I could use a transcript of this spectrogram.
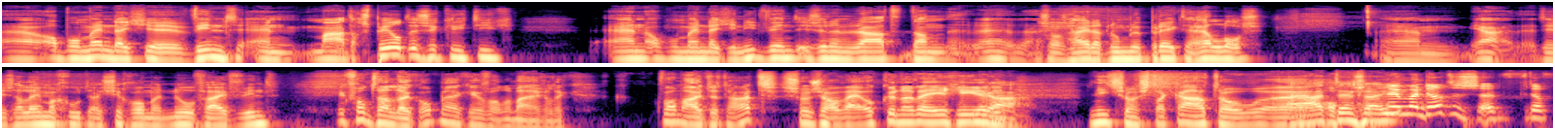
Eh, op het moment dat je wint en matig speelt, is er kritiek. En op het moment dat je niet wint, is er inderdaad dan, eh, zoals hij dat noemde, breekt de hel los. Ehm, ja, het is alleen maar goed als je gewoon met 0-5 wint. Ik vond het wel een leuke opmerking van hem eigenlijk. Kwam uit het hart. Zo zouden wij ook kunnen reageren. Ja, Niet zo'n staccato. eh, ja tenzij... Nee, maar dat is, eh, dat,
